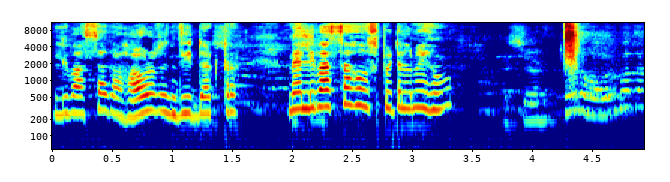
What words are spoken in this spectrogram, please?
लिबासा का हाउ रंजीत डॉक्टर मैं लिबासा हॉस्पिटल में हूँ ਅੱਛਾ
